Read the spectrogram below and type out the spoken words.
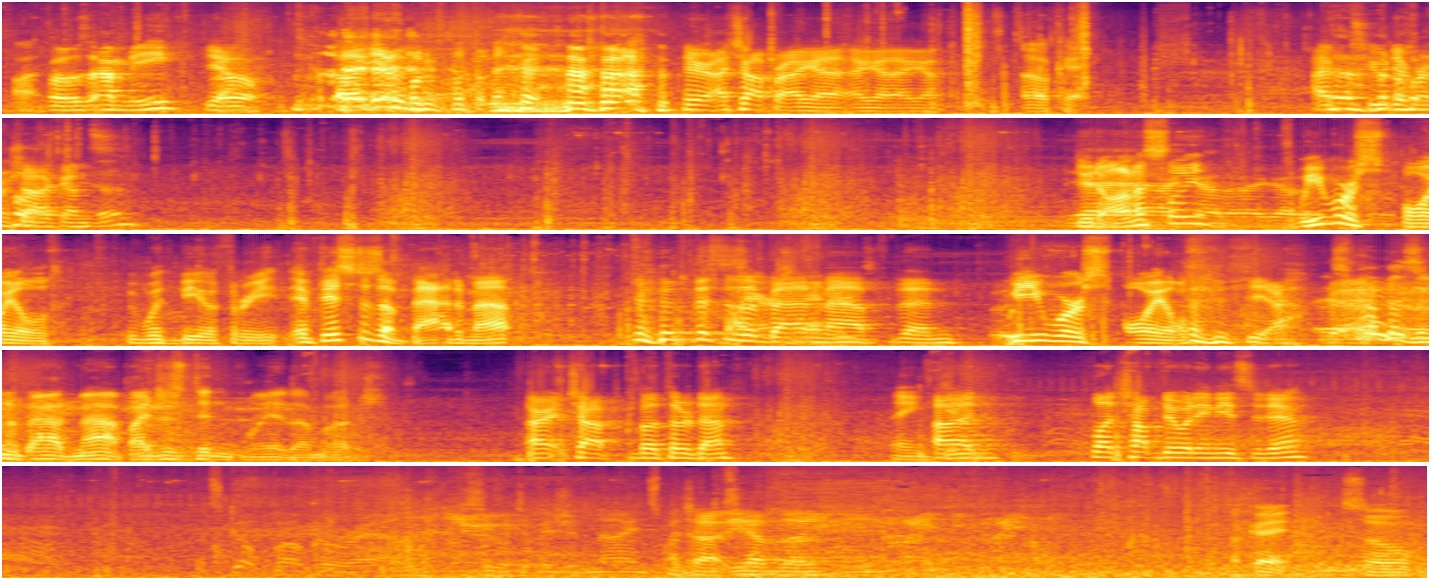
Oh, is that me? Yeah. Oh. Uh, yeah put, put the- Here, a chopper. I got it. I got it. I got it. okay. I have two different Oh, shotguns. Dude, Yeah, I honestly, got it, I got it. we were spoiled with BO3. If this is a bad map, this is a bad map, then we were spoiled. yeah. This map isn't a bad map. I just didn't play it that much. All right, Chop. Both are done. Thank you. Uh, let Chop do what he needs to do. Let's go poke around. See what Division 9's Watch out. You have the. okay, so.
